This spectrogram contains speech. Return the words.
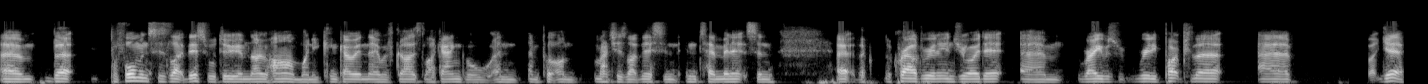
Um, but performances like this will do him no harm when he can go in there with guys like Angle and, and put on matches like this in, in 10 minutes. And uh, the, the crowd really enjoyed it. Um, Rey was really popular. Uh, but yeah,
